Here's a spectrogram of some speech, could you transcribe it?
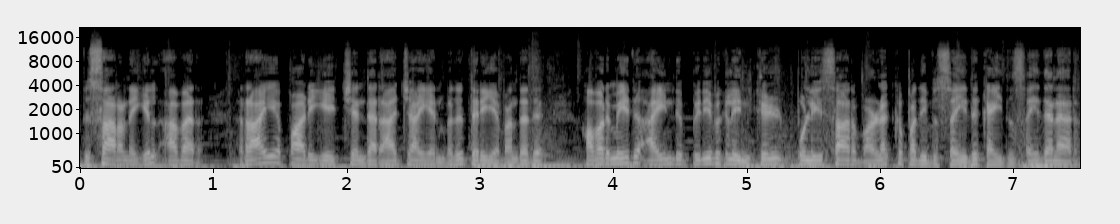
விசாரணையில் அவர் ராயப்பாடியைச் சேர்ந்த ராஜா என்பது தெரிய வந்தது அவர் மீது ஐந்து பிரிவுகளின் கீழ் போலீசார் வழக்கு பதிவு செய்து கைது செய்தனர்.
